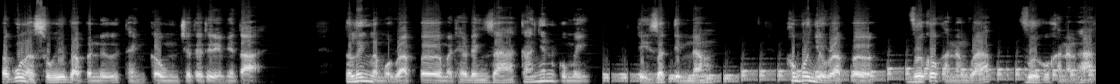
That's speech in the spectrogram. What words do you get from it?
và cũng là số rapper nữ thành công cho tới thời điểm hiện tại. The Link là một rapper mà theo đánh giá cá nhân của mình thì rất tiềm năng. Không có nhiều rapper vừa có khả năng rap vừa có khả năng hát.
